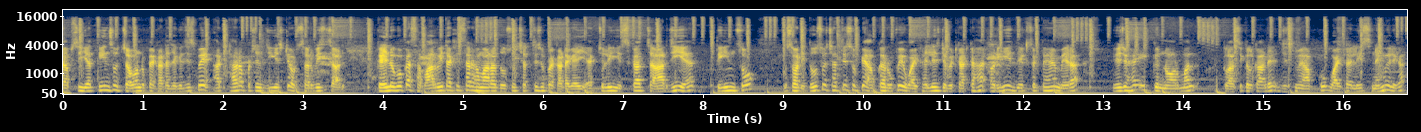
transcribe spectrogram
आपसे या तीन सौ काटा जाएगा, जिसमें 18 परसेंट जीएसटी और सर्विस चार्ज कई लोगों का सवाल भी था कि, सर, हमारा दो सौ काटा गया एक्चुअली इसका चार्ज ही है तीन सौ सॉरी दो सौ आपका रुपये वाईफाई लिस्ट डेबिट कार्ड का है। और ये देख सकते हैं मेरा ये जो है एक नॉर्मल क्लासिकल कार्ड है, जिसमें आपको वाईफाई लिस्ट नहीं मिलेगा।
